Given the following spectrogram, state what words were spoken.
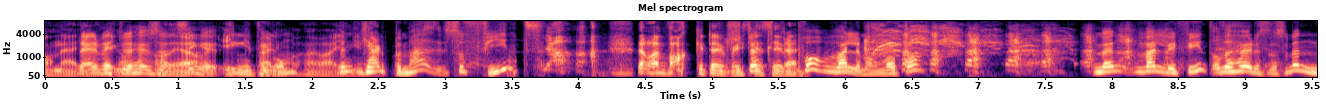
aner Det vet du Ja, jeg ingenting om. Jeg Men hjelpe meg, så fint! Ja, Det var et vakkert øyeblikk, jeg si Støkt på veldig mange måter. Men veldig fint, og det høres ut som en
